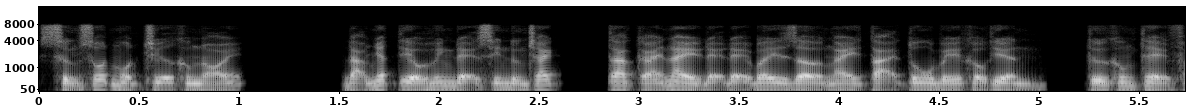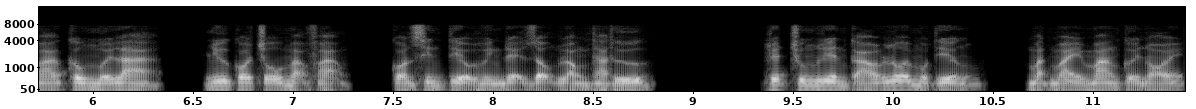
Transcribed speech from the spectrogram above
sừng sốt một chữ không nói đạo nhất tiểu huynh đệ xin đừng trách, ta cái này đệ đệ bây giờ ngay tại tu bế khẩu thiền, từ không thể phá công mới là, như có chỗ mạo phạm, còn xin tiểu huynh đệ rộng lòng tha thứ. Tuyết trung liên cáo lỗi một tiếng, mặt mày mang cười nói.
